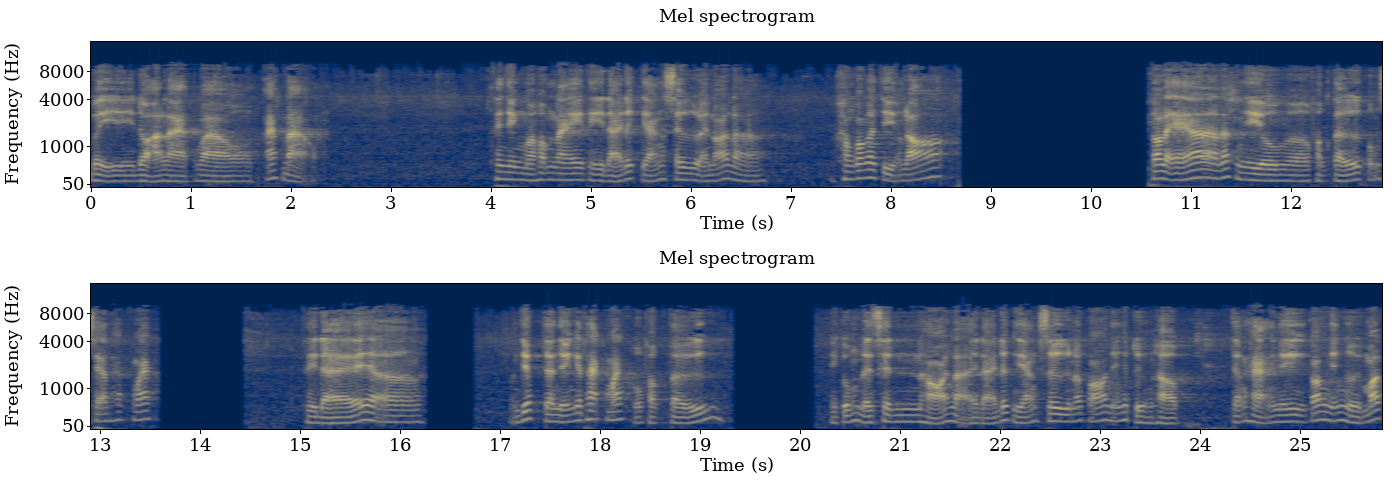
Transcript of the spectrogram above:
bị đọa lạc vào ác đạo. Thế nhưng mà hôm nay thì đại đức giảng sư lại nói là không có cái chuyện đó. Có lẽ rất nhiều phật tử cũng sẽ thắc mắc. Thì để uh, giúp cho những cái thắc mắc của phật tử thì cũng để xin hỏi lại đại đức giảng sư nó có những cái trường hợp chẳng hạn như có những người mất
